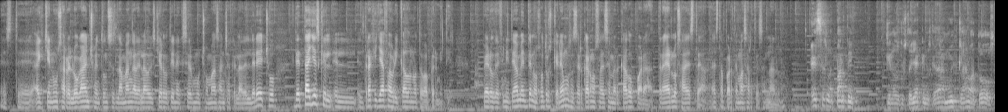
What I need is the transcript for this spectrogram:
este, hay quien usa reloj ancho, entonces la manga del lado izquierdo tiene que ser mucho más ancha que la del derecho, detalles que el, traje ya fabricado no te va a permitir. Pero definitivamente nosotros queremos acercarnos a ese mercado para traerlos a esta, a esta parte más artesanal. ¿no? Esa es la parte que nos gustaría que nos quedara muy claro a todos.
